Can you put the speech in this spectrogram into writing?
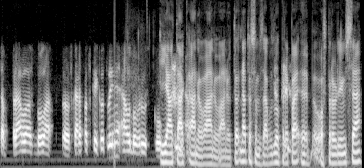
tá právlasť bola e, v Karpatskej kotline alebo v Rusku? Ja tak, áno, áno, áno. To, na to som zabudol, prepa- e, ospravedlňujem sa.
